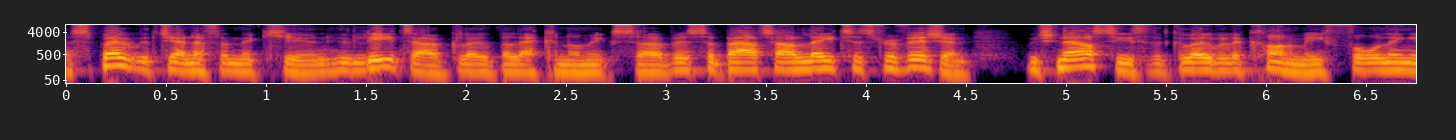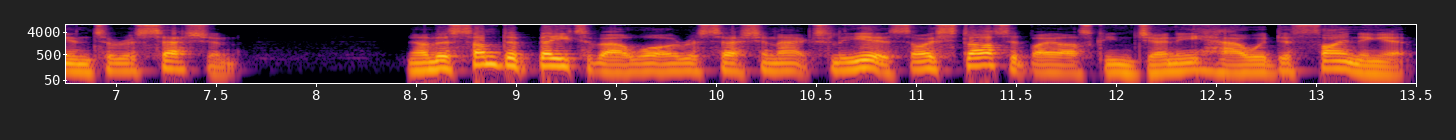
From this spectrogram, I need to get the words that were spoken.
I spoke with Jennifer McKeown, who leads our Global Economic Service, about our latest revision, which now sees the global economy falling into recession. Now, there's some debate about what a recession actually is, so I started by asking Jenny how we're defining it.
